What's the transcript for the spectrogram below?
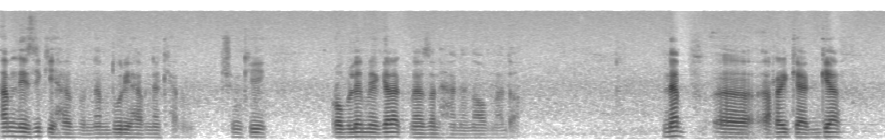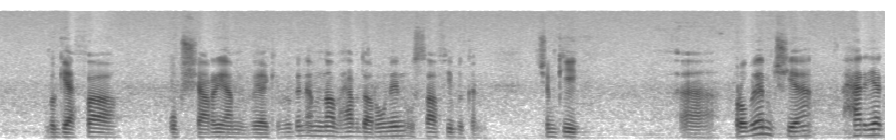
ئەم نزیکی هەبن ئەم دووری هەبنەکەبن چونکی ڕۆبلێمێ گەلک مەزن هەنە ناومەدا نەب ڕێکە نب ریک و بشاری ئەم بەیەکی بکن ام ناب هف ڕوونێن و صافی بکن. چونکی هر یک هەر یەک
